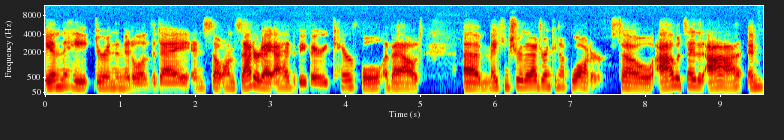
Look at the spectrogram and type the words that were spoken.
in the heat during the middle of the day and so on saturday i had to be very careful about um, making sure that i drink enough water so i would say that i am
